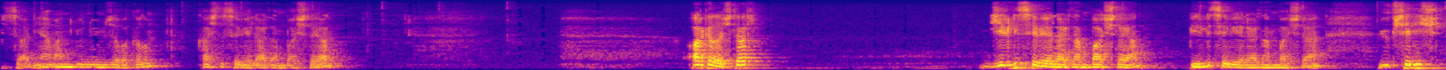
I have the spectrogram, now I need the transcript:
bir saniye hemen günlüğümüze bakalım. Kaçlı seviyelerden başlayan. Arkadaşlar birli seviyelerden başlayan birli seviyelerden başlayan yükseliş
